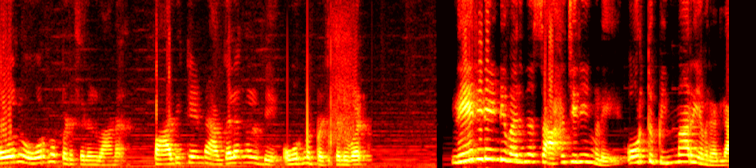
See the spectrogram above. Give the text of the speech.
ഓരോ ഓർമ്മപ്പെടുത്തലുകളാണ് പാലിക്കേണ്ട അകലങ്ങളുടെ ഓർമ്മപ്പെടുത്തലുകൾ. നേരിടേണ്ടി വരുന്ന സാഹചര്യങ്ങളെ ഓർത്തു പിന്മാറിയവരല്ല.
